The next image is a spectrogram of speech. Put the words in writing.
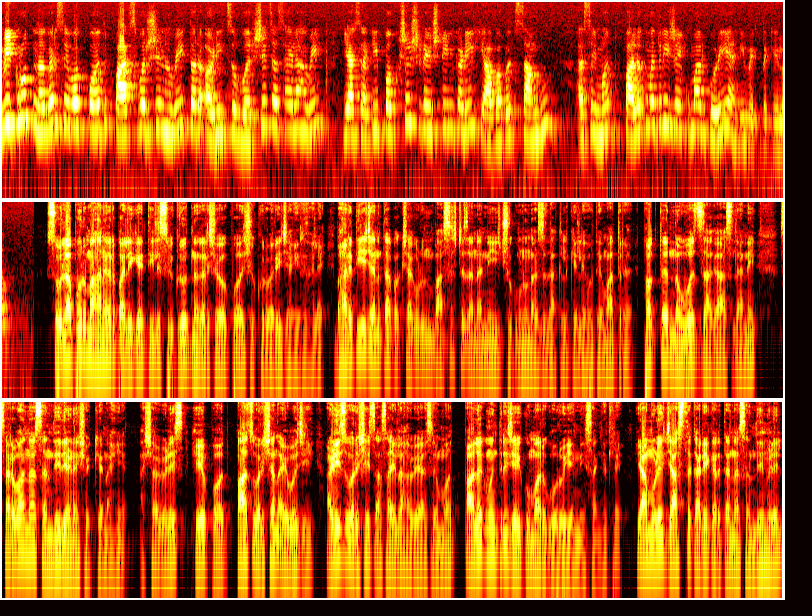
स्वीकृत नगरसेवक पद पाच वर्षे नव्हे तर अडीच वर्षेच असायला हवे. यासाठी पक्षश्रेष्ठींकडे याबाबत सांगू असे मत पालकमंत्री जयकुमार गोरे यांनी व्यक्त केलं. सोलापूर महानगरपालिकेतील स्वीकृत नगरसेवक पद शुक्रवारी जाहीर झाले भारतीय जनता पक्षाकडून बासष्ट जणांनी इच्छुक म्हणून अर्ज दाखल केले होते मात्र फक्त नव्वद जागा असल्याने सर्वांना संधी देणे शक्य नाही. अशा वेळेस हे पद पाच वर्षांऐवजी अडीच वर्षेच असायला हवे असे मत पालकमंत्री जयकुमार गोरे यांनी सांगितले. यामुळे जास्त कार्यकर्त्यांना संधी मिळेल.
